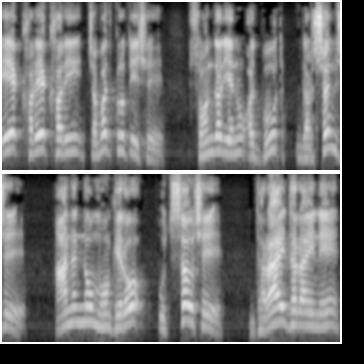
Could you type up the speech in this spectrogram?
એ ખરેખરી ચબદકૃતિ છે. સૌંદર્યનું અદ્ભુત દર્શન છે. આનંદનો મોંઘેરો ઉત્સવ છે. ધરાય ધરાઈને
